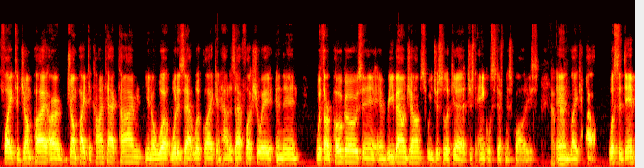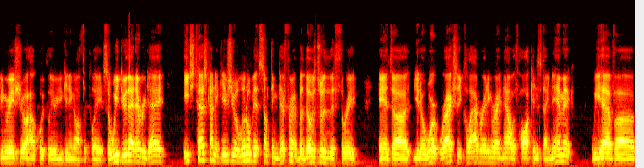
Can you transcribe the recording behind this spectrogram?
flight to jump height or jump height to contact time. You know, what what does that look like and how does that fluctuate? And then with our pogos and, and rebound jumps, we just look at just ankle stiffness qualities okay. and like how what's the damping ratio, how quickly are you getting off the plate. So we do that every day. Each test kind of gives you a little bit something different, but those are the three. And uh, you know, we're we're actually collaborating right now with Hawkin Dynamics we have uh,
